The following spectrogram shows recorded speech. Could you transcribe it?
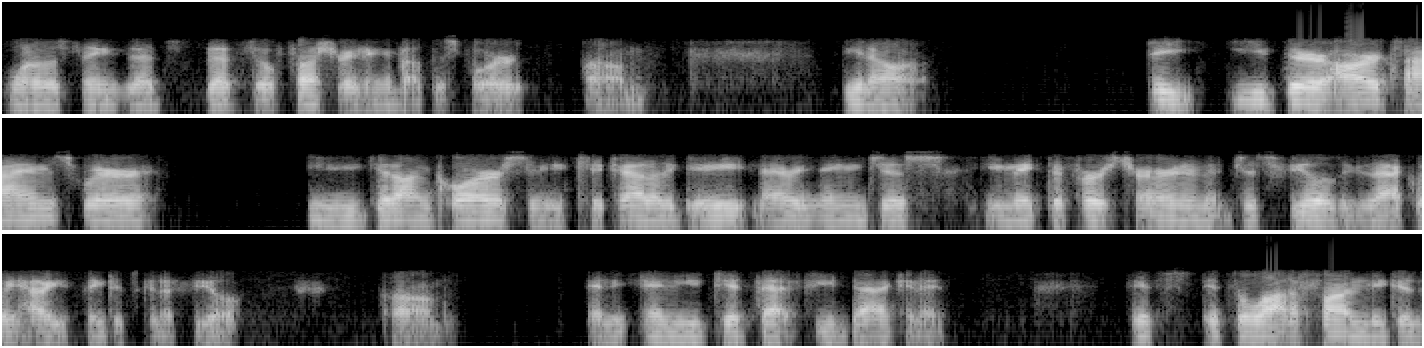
one of those things that's that's so frustrating about the sport. Um, you know, the, you, there are times where you get on course and you kick out of the gate and everything just you make the first turn and it just feels exactly how you think it's going to feel um and and you get that feedback and it it's it's a lot of fun because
